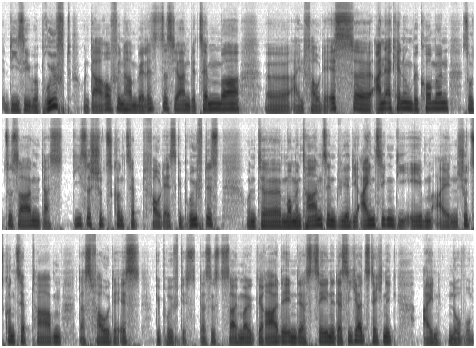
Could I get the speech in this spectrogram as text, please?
diese überprüft und daraufhin haben wir letztes Jahr im Dezember äh, ein VDS-Anerkennung äh, bekommen, sozusagen, dass dieses Schutzkonzept VDS geprüft ist. Und äh, momentan sind wir die Einzigen, die eben ein Schutzkonzept haben, das VDS geprüft ist. Das ist, sage ich mal, gerade in der Szene der Sicherheitstechnik ein Novum.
